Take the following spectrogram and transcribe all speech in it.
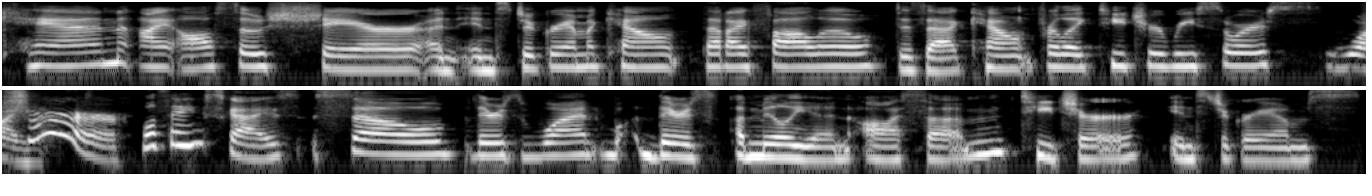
can I also share an Instagram account that I follow? Does that count for like teacher resource? Why? Sure. Well, thanks, guys. So there's one, there's a million awesome teacher Instagrams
